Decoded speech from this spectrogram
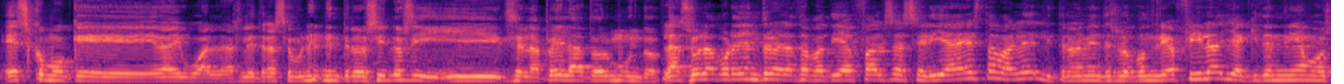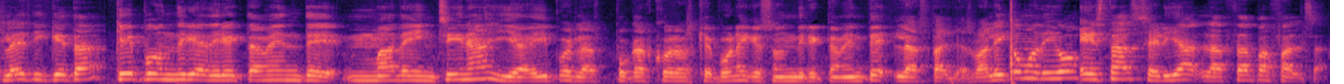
es como que da igual, las letras se unen entre los hilos y, y se la pela a todo el mundo. La suela por dentro de la zapatilla falsa sería sería esta, ¿vale? Literalmente se lo pondría fila y aquí tendríamos la etiqueta que pondría directamente Made in China y ahí pues las pocas cosas que pone que son directamente las tallas, ¿vale? Y como digo, esta sería la zapa falsa.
